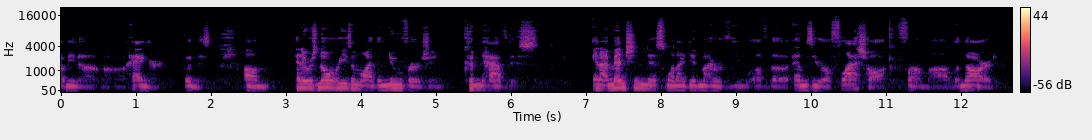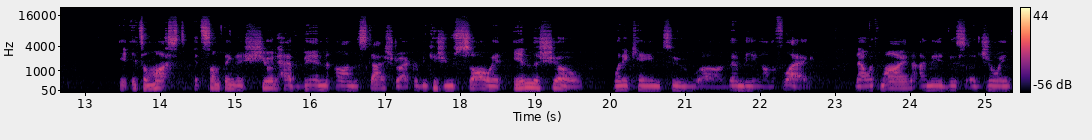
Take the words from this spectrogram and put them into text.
I mean, a, a hangar. Goodness. Um, and there was no reason why the new version couldn't have this. And I mentioned this when I did my review of the M0 Flashhawk from uh, Lanard. It, it's a must. It's something that should have been on the Sky Striker because you saw it in the show when it came to uh, them being on the flag. Now with mine, I made this a joint,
